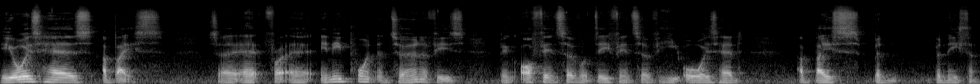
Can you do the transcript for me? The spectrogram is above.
He always has a base. So at, for, at any point in turn, if he's being offensive or defensive, he always had a base ben, beneath him,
